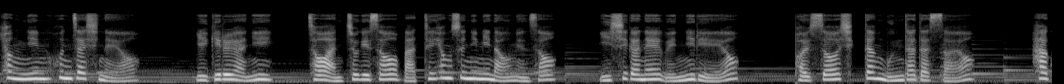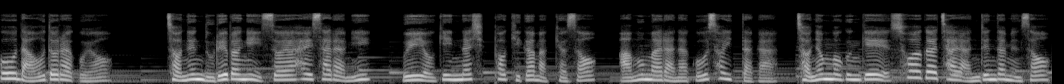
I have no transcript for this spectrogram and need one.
형님 혼자시네요. 얘기를 하니 저 안쪽에서 마트 형수님이 나오면서 이 시간에 웬일이에요? 벌써 식당 문 닫았어요? 하고 나오더라고요. 저는 노래방에 있어야 할 사람이 왜 여기 있나 싶어 기가 막혀서 아무 말 안 하고 서 있다가 저녁 먹은 게 소화가 잘 안 된다면서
